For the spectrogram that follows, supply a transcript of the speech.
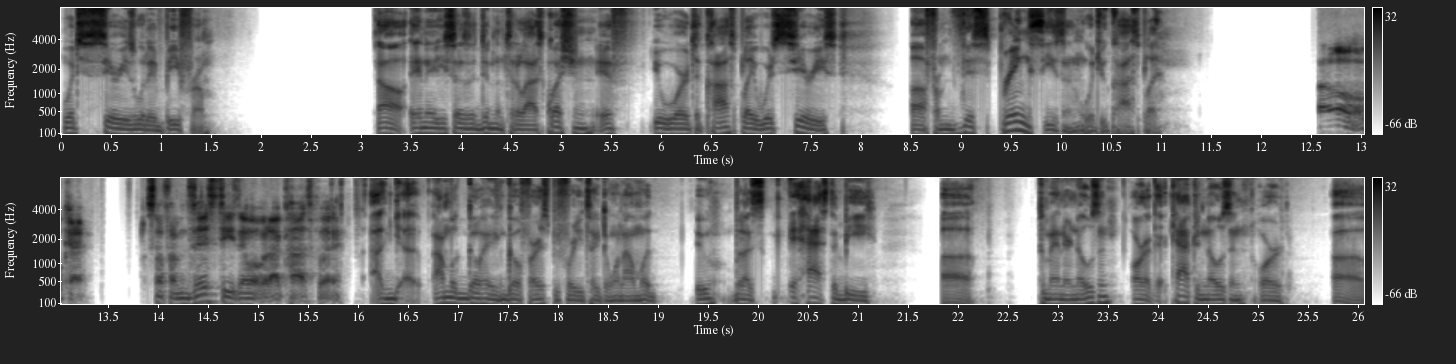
which series would it be from? Oh, and then he says, addendum to the last question. If you were to cosplay, which series uh, from this spring season would you cosplay? Oh, okay. So from this season, what would I cosplay? I, I'm gonna go ahead and go first before you take the one I'm gonna do, but it's, it has to be uh, Commander Nouzen or Captain Nouzen or uh,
